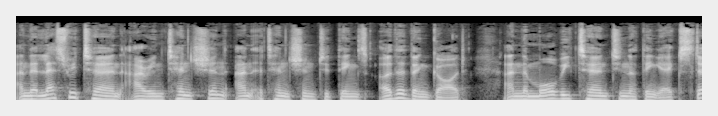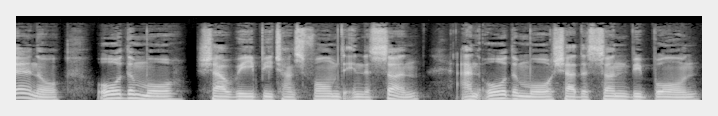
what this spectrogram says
and the less we turn our intention and attention to things other than God, and the more we turn to nothing external, all the more shall we be transformed in the Son, and all the more shall the Son be born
